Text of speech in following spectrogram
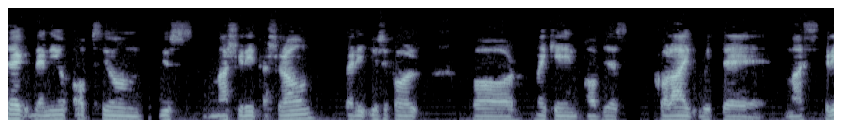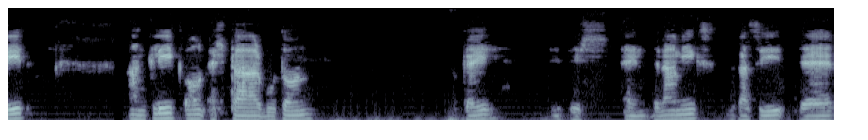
check the new option. Use grid as ground very useful for making objects collide with the grid. And click on start button okay? It is in dynamics. You can see the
